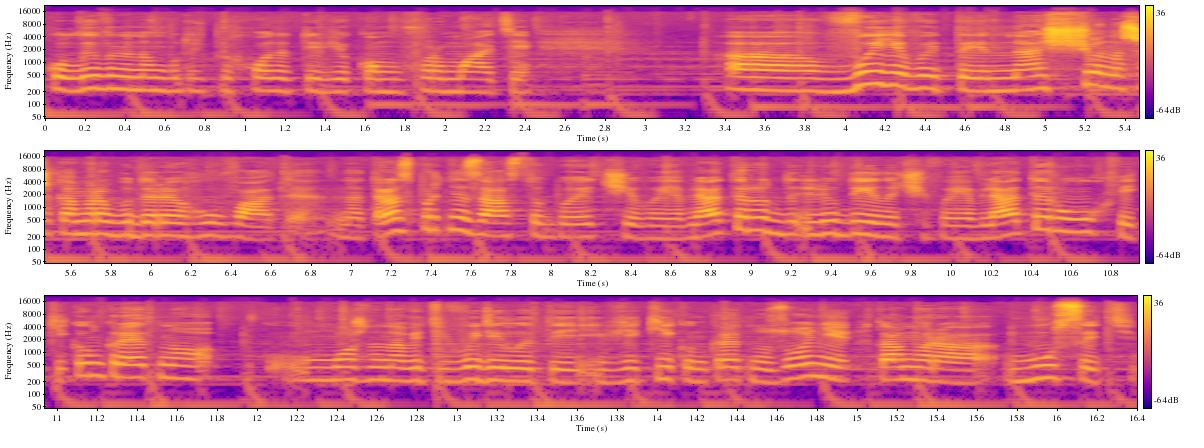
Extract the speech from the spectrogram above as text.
коли вони нам будуть приходити, в якому форматі. Виявити, на що наша камера буде реагувати на транспортні засоби, чи виявляти людину, чи виявляти рух, в якій конкретно можна навіть виділити, в якій конкретно зоні камера мусить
